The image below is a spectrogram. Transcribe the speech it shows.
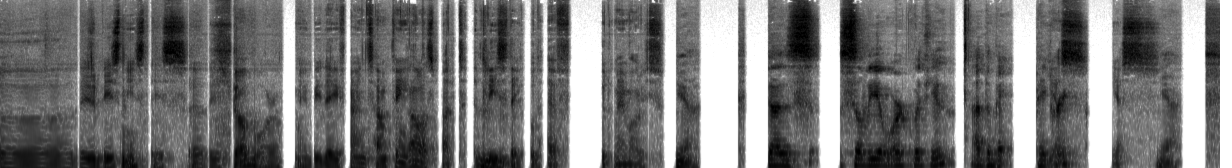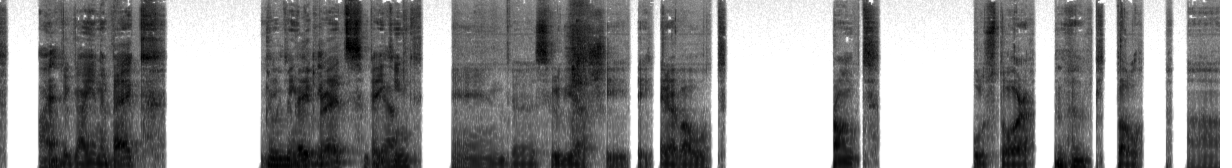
the this business, this uh, this job, or maybe they find something else. But at Mhm. least they could have good memories. Yeah. Does Sylvia work with you at the ba- bakery? Yes, yes. Yeah. I'm And- the guy in the back Doing the making the, baking? breads, baking, and uh, Sylvia she take care about front, full store, Mhm. people. Uh,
